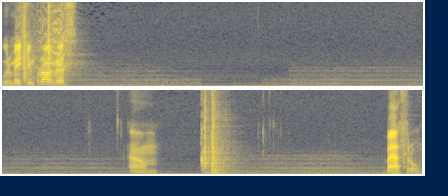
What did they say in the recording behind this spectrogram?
we're making progress. Um, bathroom.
